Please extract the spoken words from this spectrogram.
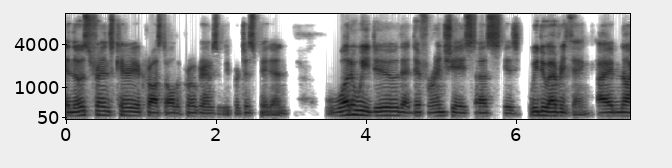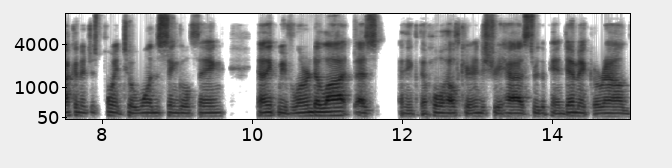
and those trends carry across all the programs that we participate in. What do we do that differentiates us is we do everything. I'm not going to just point to one single thing. I think we've learned a lot as I think the whole healthcare industry has through the pandemic around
